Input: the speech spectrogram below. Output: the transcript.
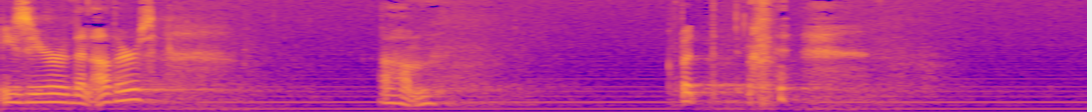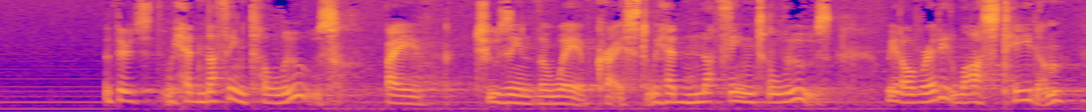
easier than others. Um, but there's, we had nothing to lose by choosing the way of Christ. We had nothing to lose. We had already lost Tatum.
